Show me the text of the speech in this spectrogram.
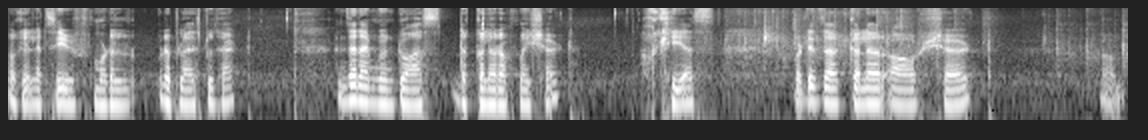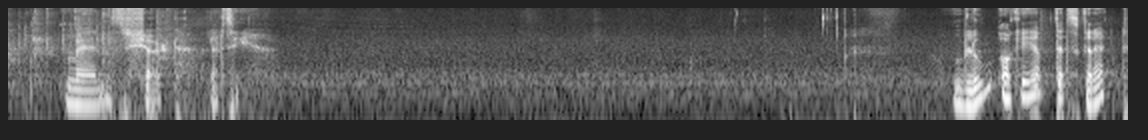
Okay let's see if model replies to that. And then i'm going to ask the color of my shirt. Okay yes. What is the color of shirt? Um, men's shirt. Let's see. Blue? Okay yep that's correct.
